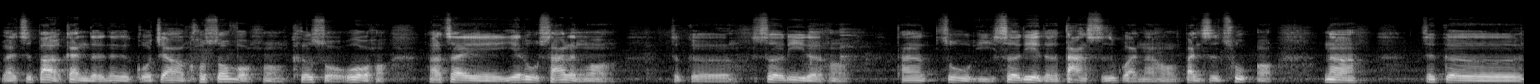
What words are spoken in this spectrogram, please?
来自巴尔干的那个国家 Kosovo 哈科索沃哈，他在耶路撒冷哦，这个设立了哈，他驻以色列的大使馆然后办事处哦，那。这个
